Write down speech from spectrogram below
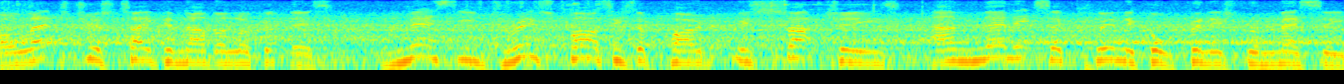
Well, let's just take another look at this. Messi drifts past his opponent with such ease, and then it's a clinical finish from Messi.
